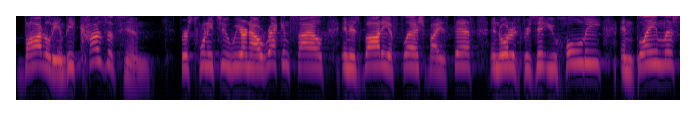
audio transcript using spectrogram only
bodily, and because of him, verse 22, we are now reconciled in his body of flesh by his death in order to present you holy and blameless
